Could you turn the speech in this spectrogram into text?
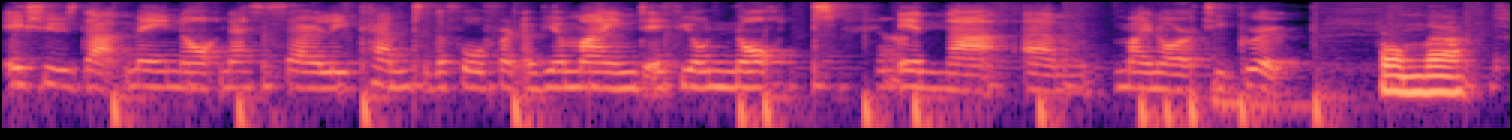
issues that may not necessarily come to the forefront of your mind if you're not in that um, minority group. From that,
